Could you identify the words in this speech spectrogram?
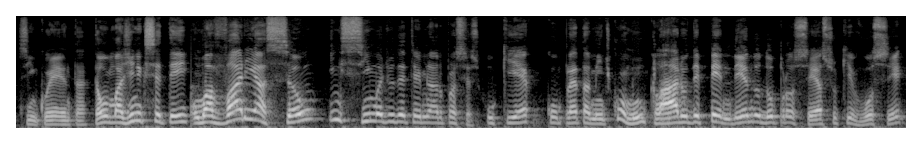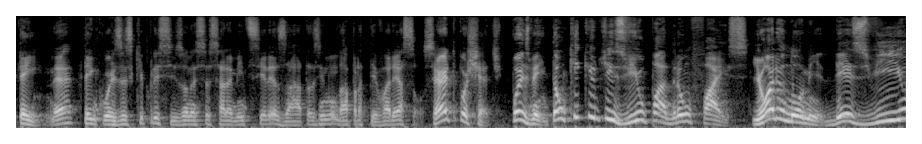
50. Então imagine que você tem uma variação em cima de um determinado processo, o que é completamente comum, claro, dependendo do processo que você tem, né? Tem coisas que precisam necessariamente ser exatas e não dá para ter variação, certo, Pochete? Pois bem, então o que, que o desvio padrão faz? E olha o nome, desvio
